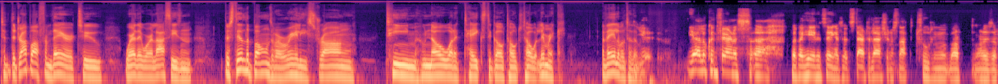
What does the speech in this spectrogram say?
to the drop off from there to where they were last season, there's still the bones of a really strong team who know what it takes to go toe to toe with Limerick available to them. Yeah. Yeah, look, in fairness, uh, like I hated saying it, it started last year and it's not the truth, or, or is it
